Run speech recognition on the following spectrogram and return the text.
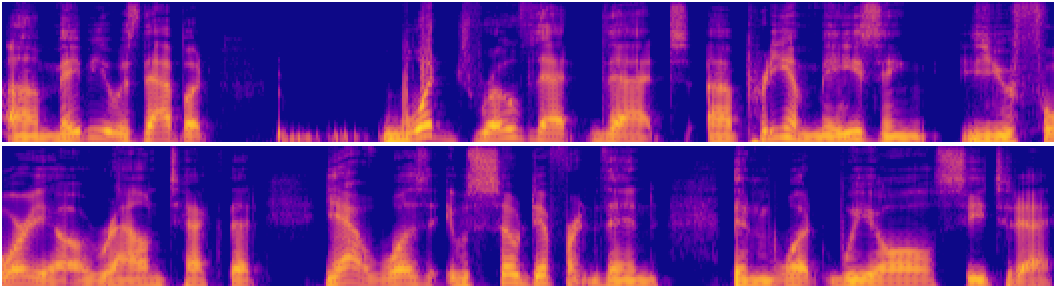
Um, maybe it was that but what drove that that uh, pretty amazing euphoria around tech that yeah it was it was so different than than what we all see today?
